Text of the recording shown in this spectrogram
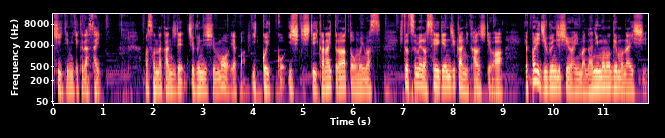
聞いてみてください。まあ、そんな感じで自分自身もやっぱ一個一個意識していかないとなと思います一つ目の制限時間に関してはやっぱり自分自身は今何者でもないし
